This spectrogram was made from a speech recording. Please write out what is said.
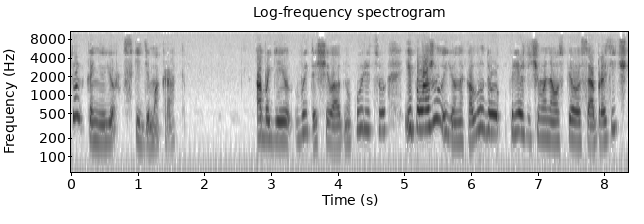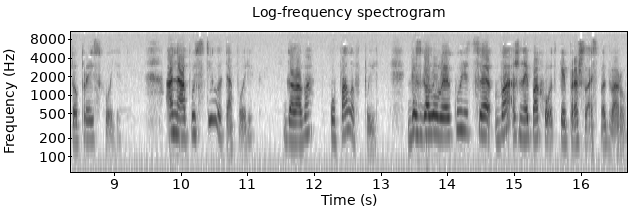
только нью-йоркский демократ. Абагейл вытащила одну курицу и положила ее на колоду, прежде чем она успела сообразить, что происходит. Она опустила топорик. Голова упала в пыль. Безголовая курица важной походкой прошлась по двору,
